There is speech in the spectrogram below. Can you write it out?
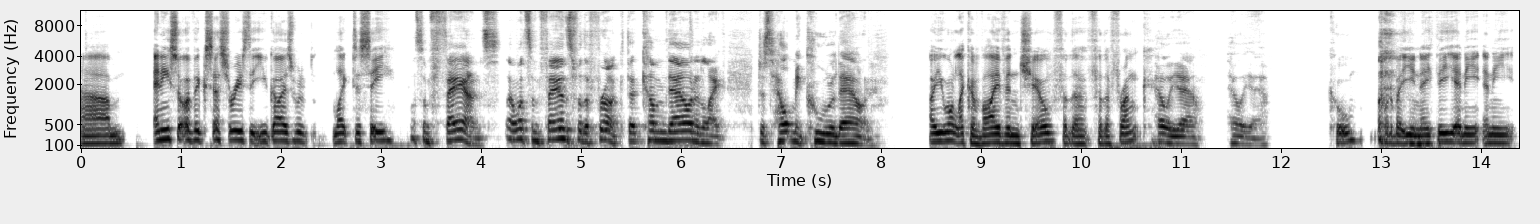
Um, any sort of accessories that you guys would like to see? Some fans. I want some fans for the frunk that come down and like just help me cool down. Oh, you want like a Vive and chill for the for the frunk? Hell yeah. Hell yeah. Cool. What about you, Nathie? Any any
